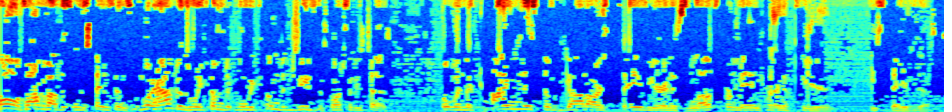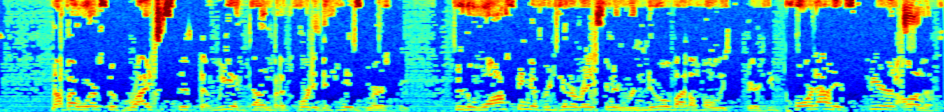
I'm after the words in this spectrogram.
Paul will talk about this in the same sense. This is what happens when we come to when we come to Jesus. Watch what he says. But when the kindness of God our Savior and His love for mankind appeared, He saved us not by works of righteousness that we have done, but according to His mercy. Through the washing of regeneration and renewal by the Holy Spirit, He poured out His Spirit on us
